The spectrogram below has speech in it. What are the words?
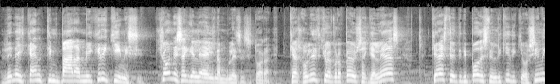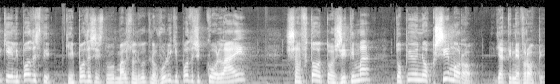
δεν έχει κάνει την παραμικρή κίνηση. Ποιον εισαγγελέα Έλληνα μου λες εσύ τώρα; Και ασχολήθηκε ο Ευρωπαίος Εισαγγελέας και έστειλε την υπόθεση στην ελληνική δικαιοσύνη και η υπόθεση, και η υπόθεση στο, μάλλον στο ελληνικό κοινοβούλιο και η υπόθεση κολλάει σε αυτό το ζήτημα το οποίο είναι οξύμορο για την Ευρώπη.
